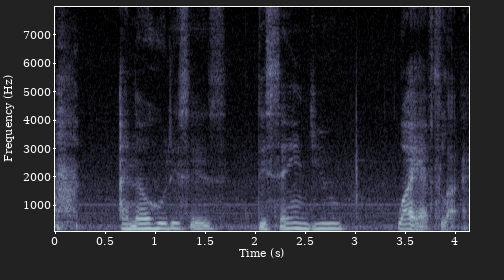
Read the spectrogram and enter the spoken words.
I know who this is. This ain't you. Why have to lie?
